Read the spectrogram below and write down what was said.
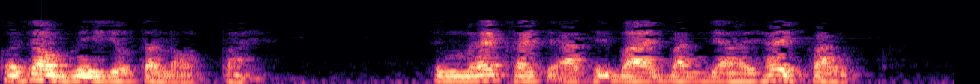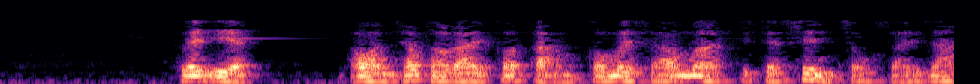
ก็ย่อมมีอยู่ตลอดไป ถึงแม้ใครจะอธิบายบรรยายให้ฟัง ละเอียดอ่อนเท่าไรก็ตามก็ไม่สามารถที่จะสิ้นสงสัยได้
